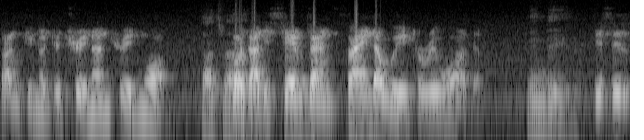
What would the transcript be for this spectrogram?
continue to train and train more. That's right. But at the same time, find a way to reward them. Indeed. This is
